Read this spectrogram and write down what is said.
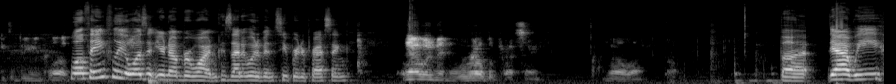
pizza being closed. Well, thankfully it wasn't your number one because then it would have been super depressing. that would have been real depressing. Well, uh, But yeah, we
